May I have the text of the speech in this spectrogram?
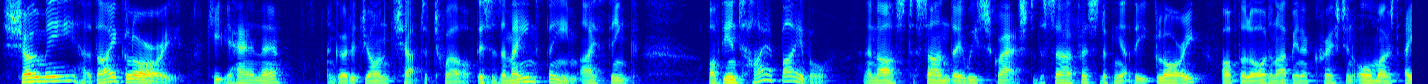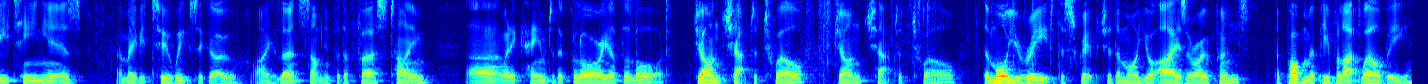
show me thy glory. Keep your hand there and go to John chapter 12. This is the main theme, I think, of the entire Bible. And last Sunday we scratched the surface looking at the glory of the Lord. And I've been a Christian almost 18 years. And maybe two weeks ago I learnt something for the first time uh, when it came to the glory of the Lord. John chapter 12. John chapter 12. The more you read the scripture, the more your eyes are opened. The problem with people like Welby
